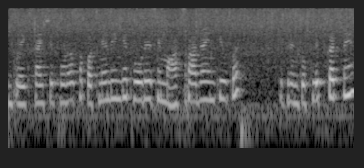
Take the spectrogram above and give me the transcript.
इनको एक साइड से थोड़ा सा पकने देंगे, थोड़े से मार्क्स आ जाए इनके ऊपर तो फिर इनको फ्लिप करते हैं।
